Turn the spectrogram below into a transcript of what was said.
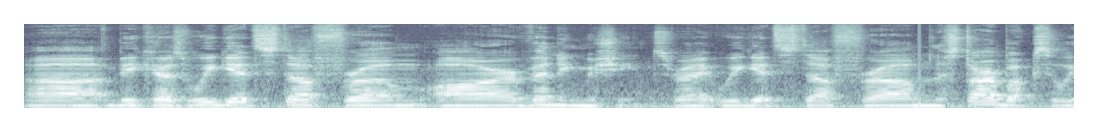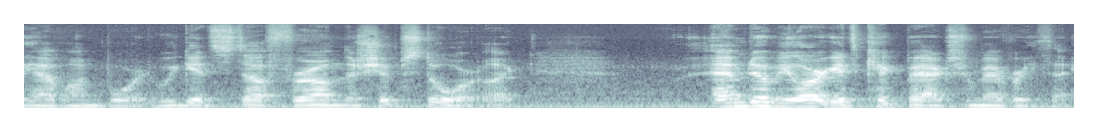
Uh, because we get stuff from our vending machines, right? We get stuff from the Starbucks that we have on board. We get stuff from the ship store. Like, MWR gets kickbacks from everything.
